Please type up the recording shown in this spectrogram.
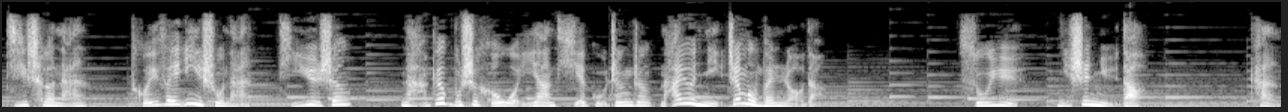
机车男、颓废艺术男、体育生，哪个不是和我一样铁骨铮铮？哪有你这么温柔的？苏玉，你是女的。看，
